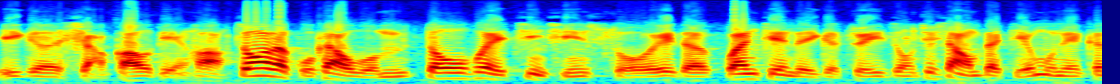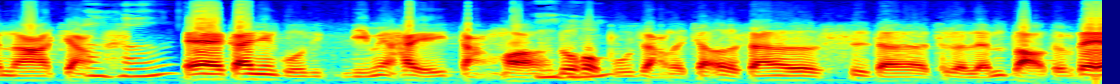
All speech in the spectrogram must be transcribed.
一个小高点哈。重要的股票我们都会进行所谓的关键的一个追踪。就像我们在节目里面跟大家讲，AI 概念股里面还有一档哈，落后补涨的叫二三二四的这个人保，对不对？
